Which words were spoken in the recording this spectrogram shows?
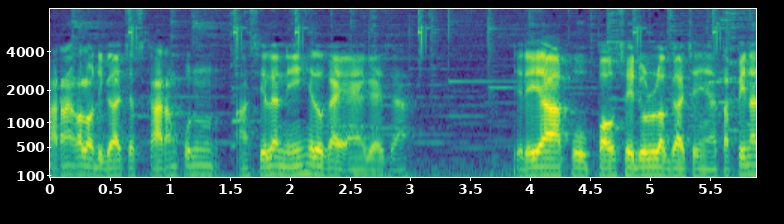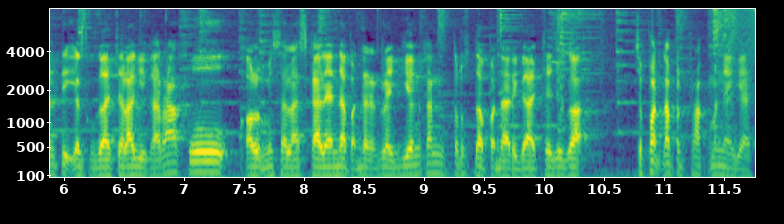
Karena kalau digacha sekarang pun hasilnya nihil kayaknya guys ya. Jadi ya aku pause dulu lah gacanya tapi nanti aku gacha lagi karena aku kalau misalnya sekalian dapat dari legion kan terus dapat dari gacha juga cepat dapat fragmennya guys.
